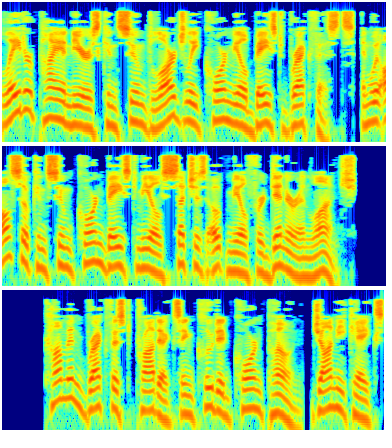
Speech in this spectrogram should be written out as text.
Later pioneers consumed largely cornmeal-based breakfasts, and would also consume corn-based meals such as oatmeal for dinner and lunch. Common breakfast products included corn pone, johnny cakes,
